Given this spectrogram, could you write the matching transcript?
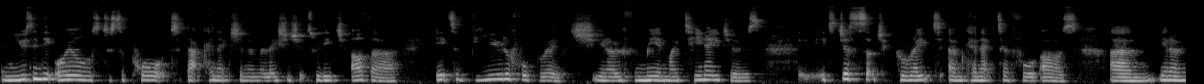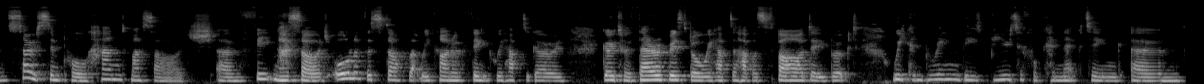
And using the oils to support that connection and relationships with each other, it's a beautiful bridge, you know, for me and my teenagers it's just such a great um, connector for us. Um, you know, so simple hand massage, um, feet massage, all of the stuff that we kind of think we have to go and go to a therapist or we have to have a spa day booked. We can bring these beautiful connecting, um,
